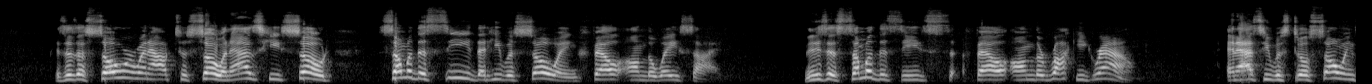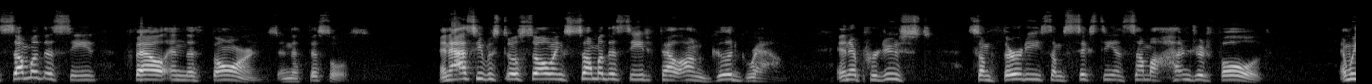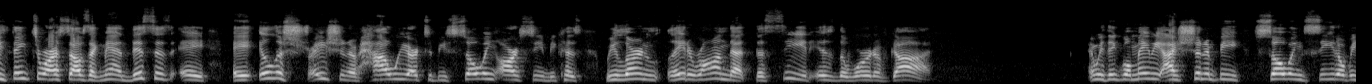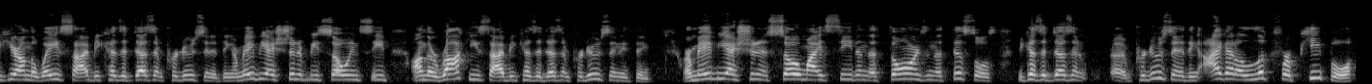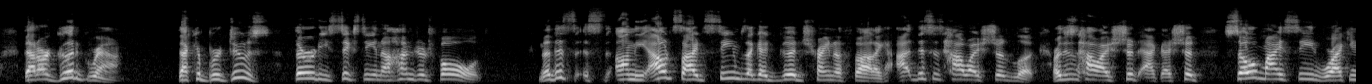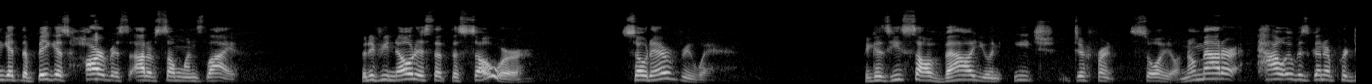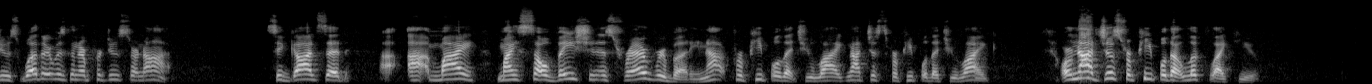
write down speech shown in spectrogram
it says, A sower went out to sow, and as he sowed, some of the seed that he was sowing fell on the wayside. Then he says, Some of the seeds fell on the rocky ground. And as he was still sowing, some of the seed fell in the thorns and the thistles. And as he was still sowing, some of the seed fell on good ground. And it produced some 30, some 60, and some a hundredfold. And we think to ourselves, like, man, this is a, a illustration of how we are to be sowing our seed because we learn later on that the seed is the word of God. And we think, well, maybe I shouldn't be sowing seed over here on the wayside because it doesn't produce anything. Or maybe I shouldn't be sowing seed on the rocky side because it doesn't produce anything. Or maybe I shouldn't sow my seed in the thorns and the thistles because it doesn't uh, produce anything. I got to look for people that are good ground, that can produce 30, 60, and 100 fold. Now, this is, on the outside seems like a good train of thought. Like, I, this is how I should look, or this is how I should act. I should sow my seed where I can get the biggest harvest out of someone's life. But if you notice that the sower sowed everywhere, because he saw value in each different soil, no matter how it was going to produce, whether it was going to produce or not. See, God said, uh, my my salvation is for everybody, not for people that you like, not just for people that you like, or not just for people that look like you,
